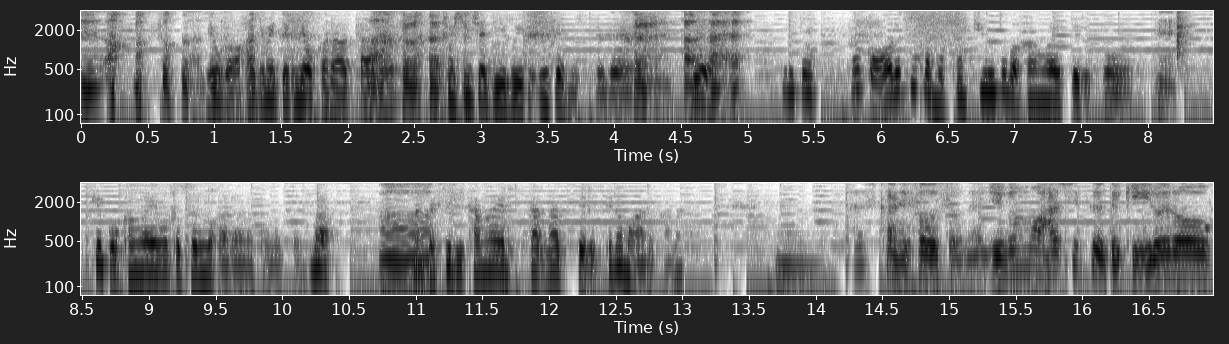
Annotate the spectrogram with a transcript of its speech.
えあそうなんヨガを始めてみようかなって、あの、初心者 DV で見てるんですけど、で、なんかあれとかも呼吸とか考えてると、結構考え事するのかなと思って、まあ、なんか日々考えるかになってるっていうのもあるかな。うん、確かにそうですよね。自分も走ってる時いろいろ、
